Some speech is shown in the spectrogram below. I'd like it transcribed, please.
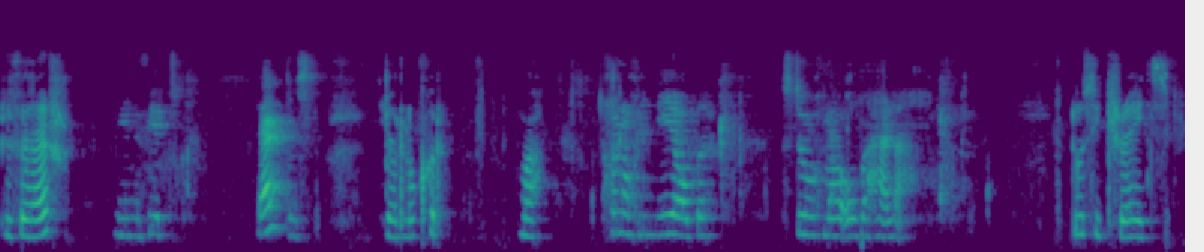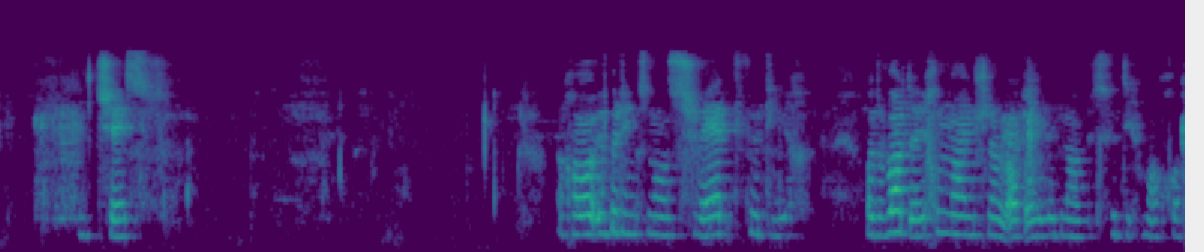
Wie viel hast 49. Denkt es? du? Ja, locker. Warte. Ich habe noch ein bisschen mehr, aber das tue ich mal oben helle. Du sie Crates. Ein Chest. Ich habe übrigens noch ein Schwert für dich. Oder warte, ich komme noch schnell ab, ich will noch etwas für dich machen.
